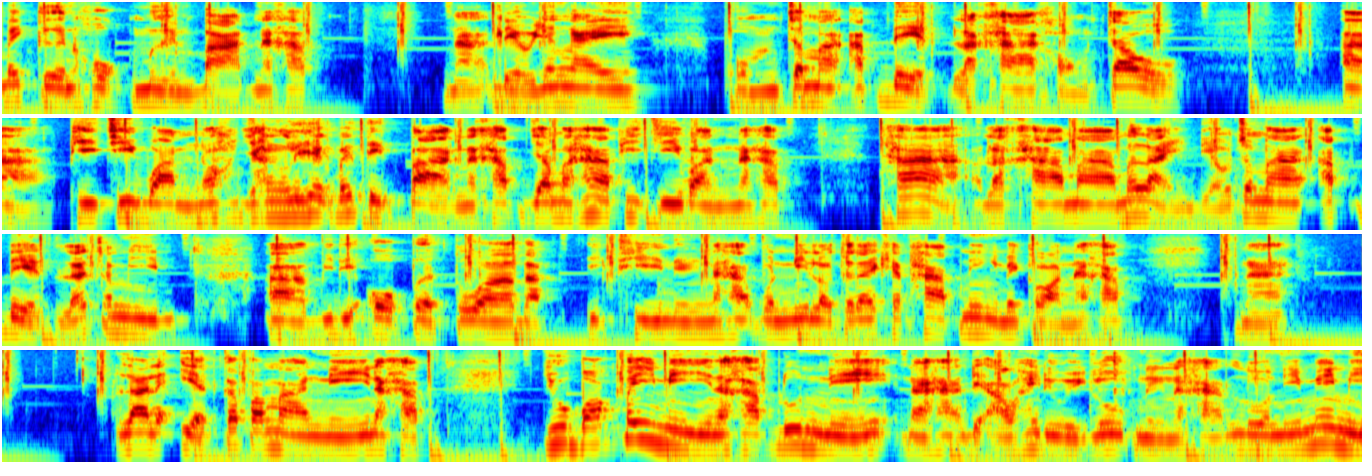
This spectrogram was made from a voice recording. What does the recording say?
ไม่เกินหกหมื่นบาทนะครับนะเดี๋ยวยังไงผมจะมาอัปเดตราคาของเจ้าอ่า PG1 เนาะยังเรียกไม่ติดปากนะครับ Yamaha PG1 นะครับ ถ้าราคามาเมื่อไหร่ เดี๋ยวจะมาอัปเดต และจะมีวิดีโอเปิดตัวแบบอีกทีหนึ่งนะครับ วันนี้เราจะได้แค่ภาพนิ่งไปก่อนนะครับนะรายละเอียดก็ประมาณนี้นะครับ U-Box ไม่มีนะครับรุ่นนี้นะฮะเดี๋ยวเอาให้ดูอีกรูปหนึ่งนะฮะรุ่นนี้ไม่มี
